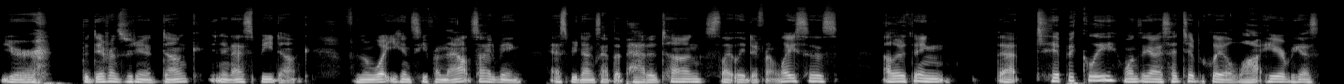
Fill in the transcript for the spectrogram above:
your the difference between a dunk and an SB dunk. From what you can see from the outside, being SB dunks have the padded tongue, slightly different laces. Other thing that typically, once again, I said typically a lot here because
